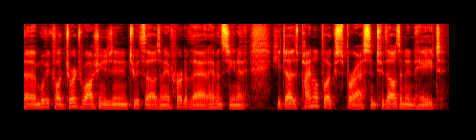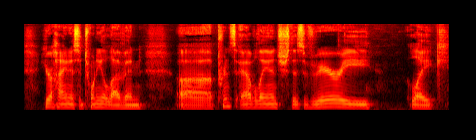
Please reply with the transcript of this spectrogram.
a movie called George Washington in 2000. I've heard of that. I haven't seen it. He does Pineapple Express in 2008, Your Highness in 2011, uh, Prince Avalanche, this very like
